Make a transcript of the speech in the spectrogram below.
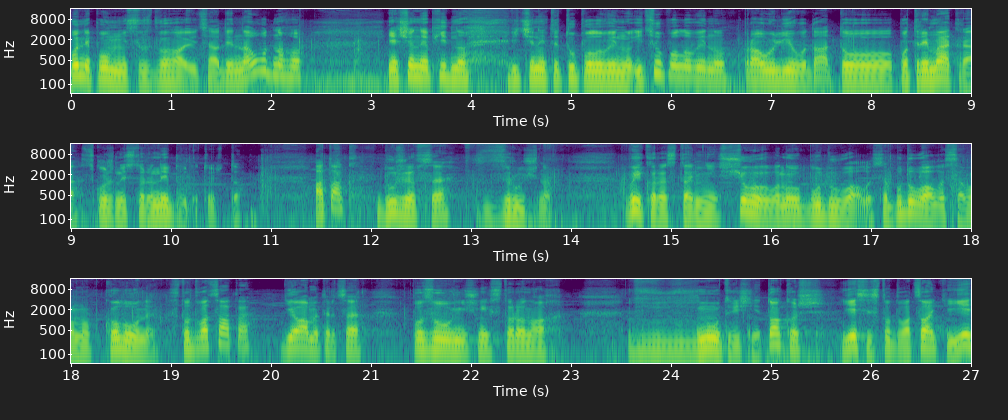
Вони повністю здвигаються один на одного. Якщо необхідно відчинити ту половину і цю половину, праву ліву, да, то по 3 метри з кожної сторони буде. Тобто. А так дуже все зручно. Використані, з чого воно будувалося? Будувалося воно колони 120 діаметр, це по зовнішніх сторонах. Внутрішні також є і 120, є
